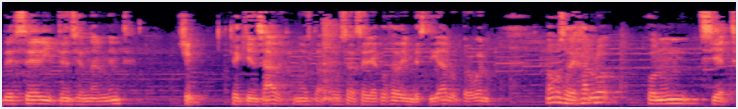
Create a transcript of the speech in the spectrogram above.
de ser intencionalmente. Sí. Que quién sabe, no está, o sea, sería cosa de investigarlo, pero bueno, vamos a dejarlo con un 7.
